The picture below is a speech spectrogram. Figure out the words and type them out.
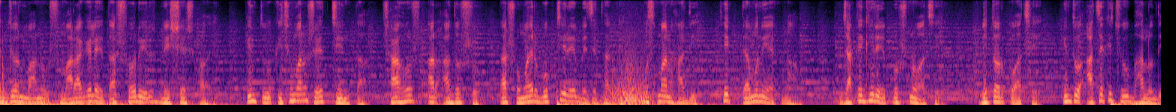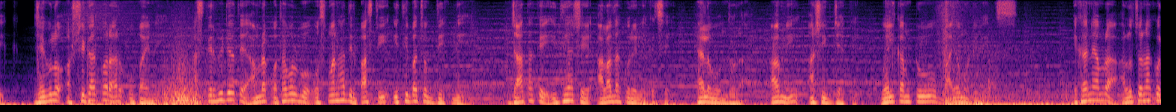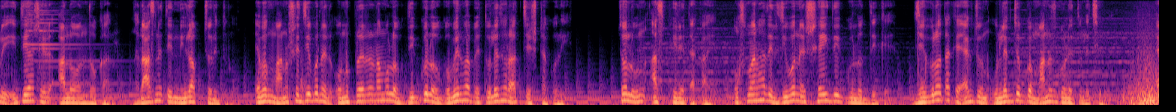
একজন মানুষ মারা গেলে তার শরীর নিঃশেষ হয়। কিন্তু কিছু মানুষের চিন্তা, সাহস আর আদর্শ তার সময়ের বুক চিরে বেঁচে থাকে। ওসমান হাদি ঠিক তেমনই এক নাম। যাকে ঘিরে প্রশ্ন আছে, বিতর্ক আছে, কিন্তু আছে কিছু ভালো দিক, যেগুলো অস্বীকার করার উপায় নেই। আজকের ভিডিওতে আমরা কথা বলব ওসমান হাদির পাঁচটি ইতিবাচক দিক নিয়ে, যা তাকে ইতিহাসে আলাদা করে রেখেছে। হ্যালো বন্ধুরা, আমি আশিক জ্যাকি। ওয়েলকাম টু বায়োমোটিভেক্স। এখানে আমরা আলোচনা করি ইতিহাসের আলো অন্ধকার, রাজনীতির নীরব চরিত্র এবং মানুষের জীবনের অনুপ্রেরণামূলক দিকগুলো গভীরভাবে তুলে ধরার চেষ্টা করি। চলুন আজ ফিরে তাকাই ওসমান হাদির জীবনের সেই দিকগুলোর দিকে, যেগুলো তাকে একজন উল্লেখযোগ্য মানুষ গড়ে তুলেছিল।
